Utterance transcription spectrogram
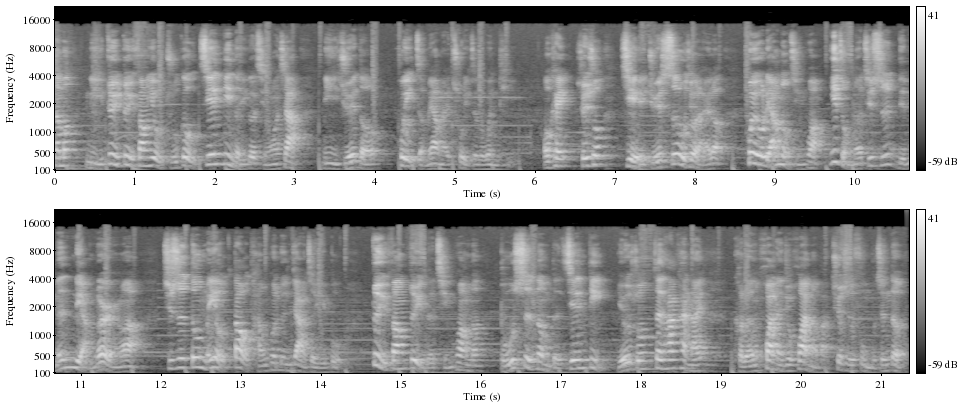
那么你对对方又足够坚定的一个情况下，你觉得会怎么样来处理这个问题？OK，所以说解决思路就来了，会有两种情况，一种呢，其实你们两个人啊，其实都没有到谈婚论嫁这一步，对方对你的情况呢，不是那么的坚定，也就是说，在他看来，可能换了就换了吧，确实父母真的，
